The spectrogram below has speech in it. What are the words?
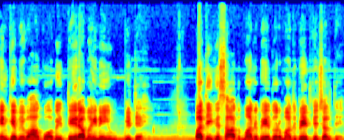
इनके विवाह को अभी तेरह महीने ही बीते हैं। पति के साथ मनभेद और मतभेद के चलते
